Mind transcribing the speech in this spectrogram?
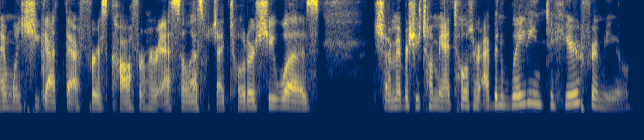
and when she got that first call from her sls which i told her she was she, i remember she told me i told her i've been waiting to hear from you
